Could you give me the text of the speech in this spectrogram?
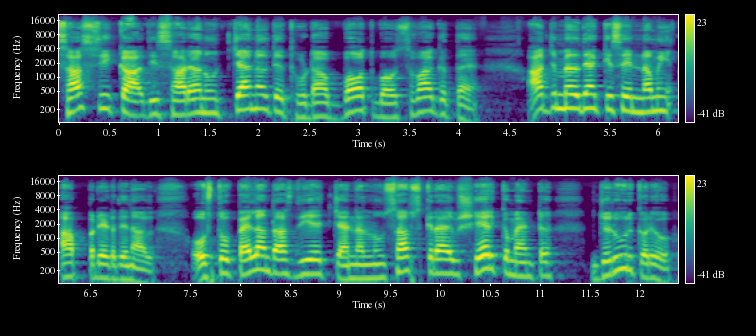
ਸਤਿ ਸ੍ਰੀ ਅਕਾਲ ਜੀ ਸਾਰਿਆਂ ਨੂੰ। ਚੈਨਲ ਤੇ ਤੁਹਾਡਾ ਬਹੁਤ-ਬਹੁਤ ਸਵਾਗਤ ਹੈ। ਅੱਜ ਮਿਲਦੇ ਹਾਂ ਕਿਸੇ ਨਵੀਂ ਅਪਡੇਟ ਦੇ ਨਾਲ। ਉਸ ਤੋਂ ਪਹਿਲਾਂ ਦੱਸ ਦਈਏ, ਚੈਨਲ ਨੂੰ ਸਬਸਕ੍ਰਾਈਬ ਸ਼ੇਅਰ ਕਮੈਂਟ ਜ਼ਰੂਰ ਕਰਿਓ।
